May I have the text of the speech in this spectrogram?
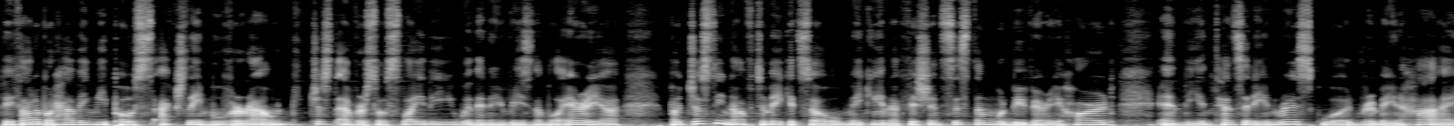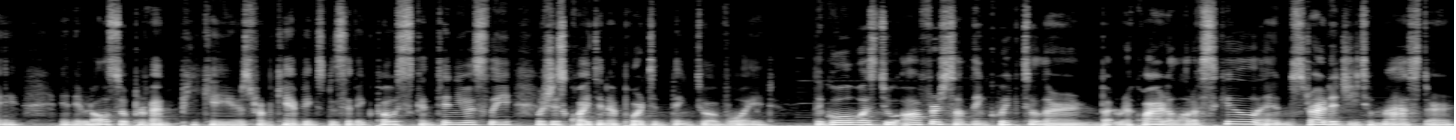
They thought about having the posts actually move around, just ever so slightly within a reasonable area, but just enough to make it so making an efficient system would be very hard and the intensity and risk would remain high, and it would also prevent PKers from camping specific posts continuously, which is quite an important thing to avoid. The goal was to offer something quick to learn, but required a lot of skill and strategy to master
